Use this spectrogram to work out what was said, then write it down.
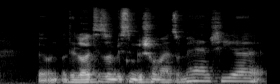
und, und die Leute so ein bisschen geschummelt, so, Mensch, hier,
